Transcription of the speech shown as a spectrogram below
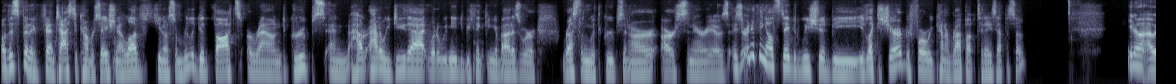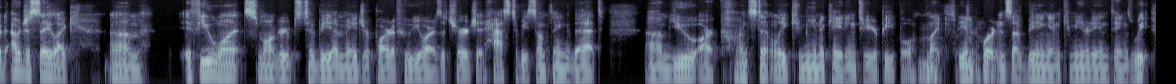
Well, this has been a fantastic conversation. I love, you know, some really good thoughts around groups and how, how do we do that? What do we need to be thinking about as we're wrestling with groups in our, our scenarios? Is there anything else, David, we should be, you'd like to share before we kind of wrap up today's episode? You know, I would, I would just say like, um, if you want small groups to be a major part of who you are as a church, it has to be something that um, you are constantly communicating to your people mm, like so the true. importance of being in community and things we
